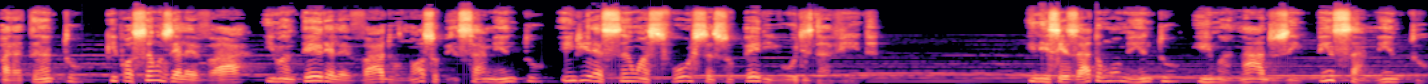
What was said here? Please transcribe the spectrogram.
Para tanto, que possamos elevar e manter elevado o nosso pensamento em direção às forças superiores da vida e nesse exato momento, irmanados em pensamento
